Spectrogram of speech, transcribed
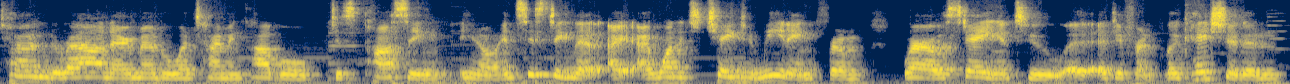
turned around. I remember one time in Kabul, just passing, you know, insisting that I, I wanted to change a meeting from where I was staying into a, a different location. And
